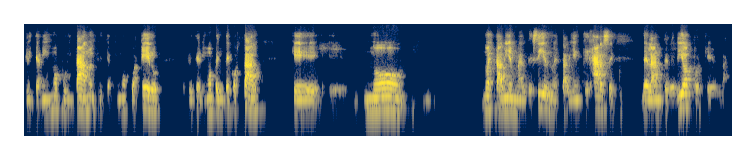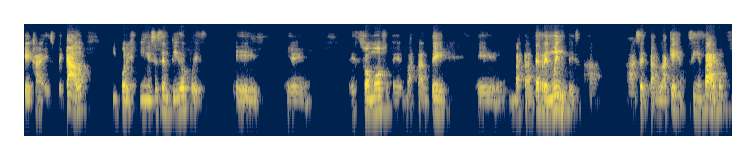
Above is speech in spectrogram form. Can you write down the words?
cristianismo puritano, el cristianismo cuaquero, el cristianismo pentecostal, que eh, no, no está bien maldecir, no está bien quejarse delante de Dios, porque la queja es pecado, y por, en ese sentido, pues, eh, eh, somos eh, bastante, bastante renuentes a, a, aceptar la queja. Sin embargo,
